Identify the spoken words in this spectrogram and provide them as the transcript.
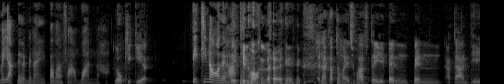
ไม่อยากเดินไปไหน ประมาณสามวันนะคะ โรคขี้เกียจติดที่นอนเลยค่ะ ติดที่นอนเลย อาจารย์ครับทำไมสุภาพสตรีเป็นเป็นอาการที่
